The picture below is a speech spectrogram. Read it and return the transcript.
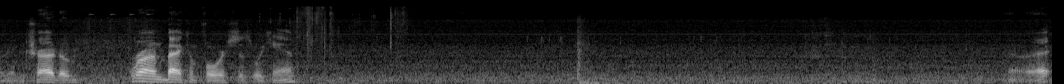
We're going to try to run back and forth as we can. Alright.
